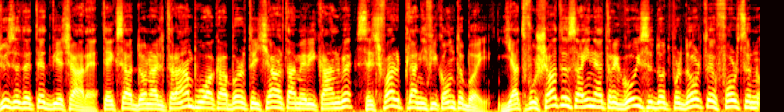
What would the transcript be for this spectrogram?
dyzet e tetë vjeçare, teksa Donald Trump ua ka bërë të qartë amerikanëve se çfarë planifikon të bëjë. Gjatë fushatës ai na tregoi se do të përdorte forcën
